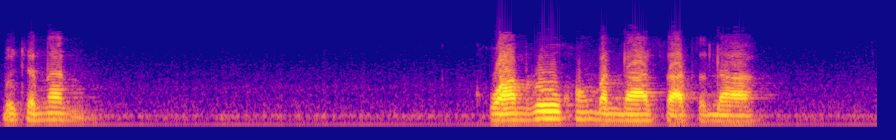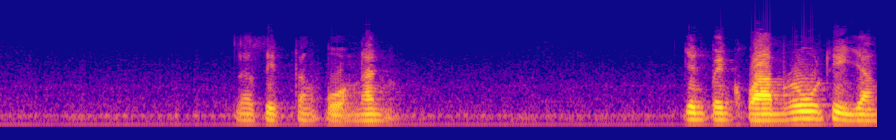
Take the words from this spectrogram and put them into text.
เพราะฉะนั้น ความรู้ของบรรดาศาสดา และสิทธิ์ทั้งปวงนั้น จึงเป็นความรู้ที่ยัง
